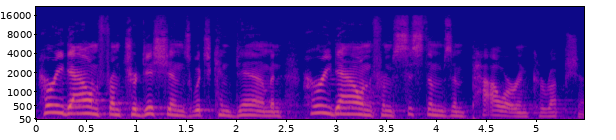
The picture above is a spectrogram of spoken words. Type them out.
hurry down from traditions, which condemn, and hurry down from systems and power and corruption.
